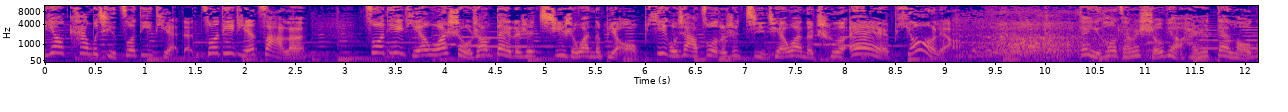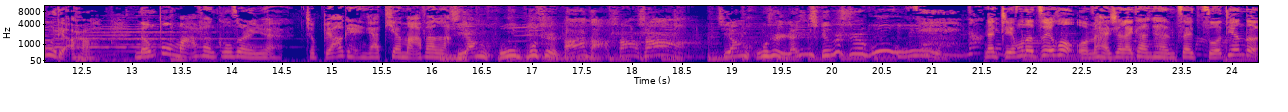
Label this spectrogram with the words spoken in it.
不要看不起坐地铁的，坐地铁咋了？坐地铁我手上戴的是七十万的表，屁股下坐的是几千万的车，哎，漂亮。但以后咱们手表还是戴牢固点哈，能不麻烦工作人员就不要给人家添麻烦了。江湖不是打打杀杀，江湖是人情世故。那节目的最后，我们还是来看看在昨天的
